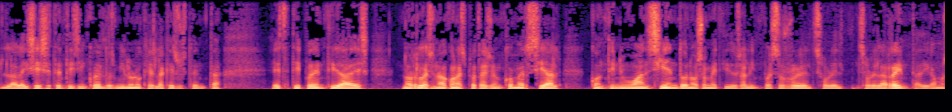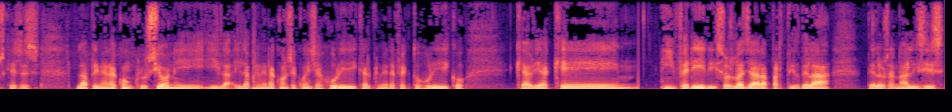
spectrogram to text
la ley 675 del 2001, que es la que sustenta este tipo de entidades no relacionadas con la explotación comercial, continúan siendo no sometidos al impuesto sobre, sobre, sobre la renta. Digamos que esa es la primera conclusión y, la, y la primera consecuencia jurídica, el primer efecto jurídico que habría que inferir y soslayar a partir de, la, de los análisis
